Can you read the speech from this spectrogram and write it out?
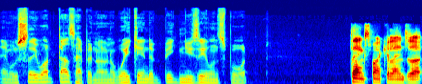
and we'll see what does happen on a weekend of big New Zealand sport. Thanks, Michelangelo.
